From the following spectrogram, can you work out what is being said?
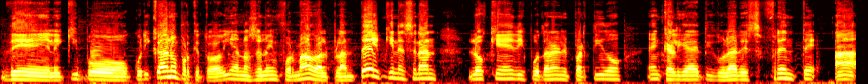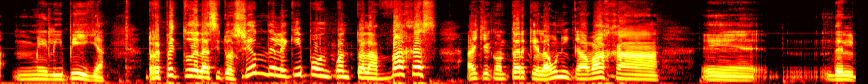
del equipo curicano porque todavía no se lo ha informado al plantel quiénes serán los que disputarán el partido en calidad de titulares frente a Melipilla. Respecto de la situación del equipo en cuanto a las bajas, hay que contar que la única baja eh, del,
